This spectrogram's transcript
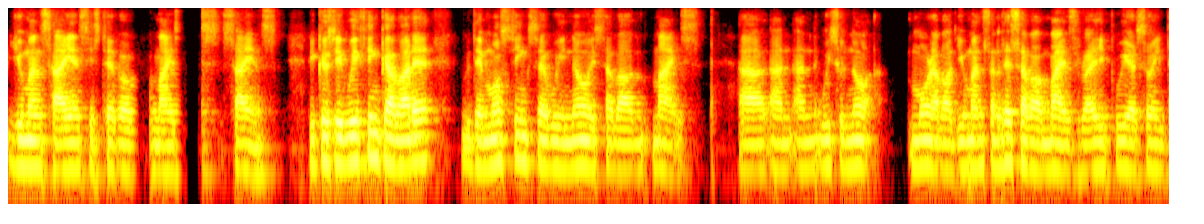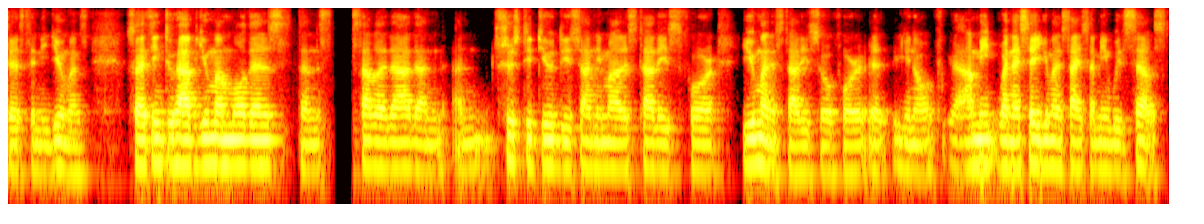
human science instead of mice science. Because if we think about it, the most things that we know is about mice, uh, and and we should know more about humans and less about mice, right? If we are so interested in humans. So I think to have human models and stuff like that and and substitute these animal studies for human studies so for uh, you know i mean when i say human studies i mean with cells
